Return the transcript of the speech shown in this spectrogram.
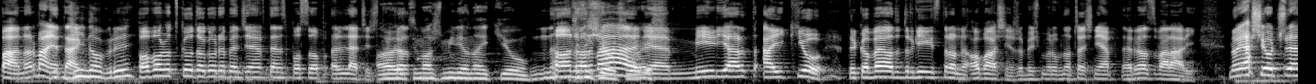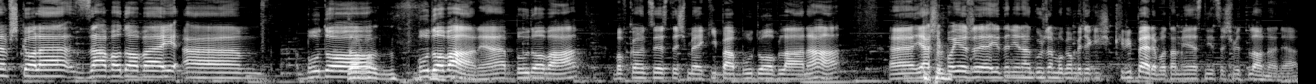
Pa, normalnie tak. Dzień dobry. Powolutku do góry będziemy w ten sposób lecieć. Ale Tylko... ty masz milion IQ. No Gdzie ty się normalnie, uczyłeś? miliard IQ, tylko we od drugiej strony, o właśnie, żebyśmy równocześnie rozwalali. No ja się uczyłem w szkole zawodowej, em, budo... Zawod... budowa, nie? Budowa, bo w końcu jesteśmy ekipa budowlana. E, ja się boję, że jedynie na górze mogą być jakieś creepery, bo tam nie jest nic oświetlone, nie?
